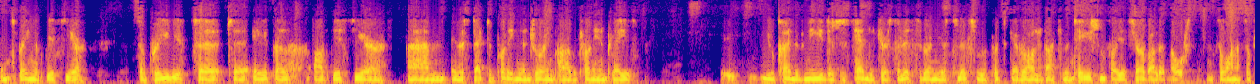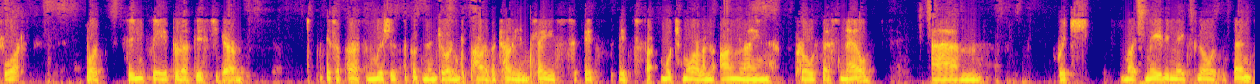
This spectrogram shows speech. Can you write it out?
in spring of this year. So previous to, to April of this year, um, in respect to putting an enduring power of attorney in place, you kind of needed to send it to your solicitor and your solicitor would put together all the documentation for you, serve all the notices and so on and so forth. But since April of this year, if a person wishes to put an enduring power of attorney in place, it's it's much more of an online process now, um, which might, maybe makes loads of sense.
